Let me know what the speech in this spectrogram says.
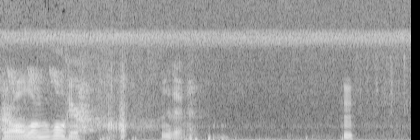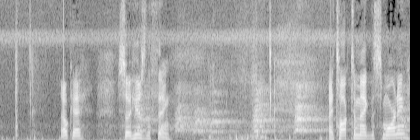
They're all along the wall here. Look at that. Hmm. Okay, so here's the thing. I talked to Meg this morning,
